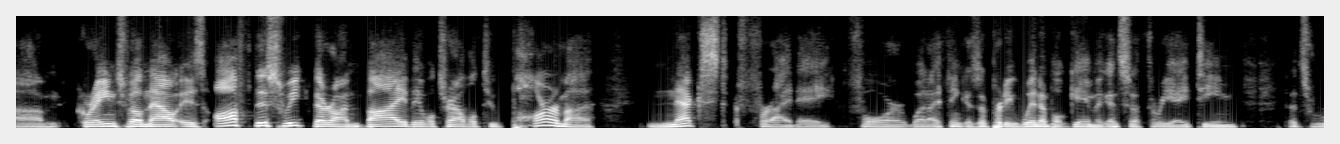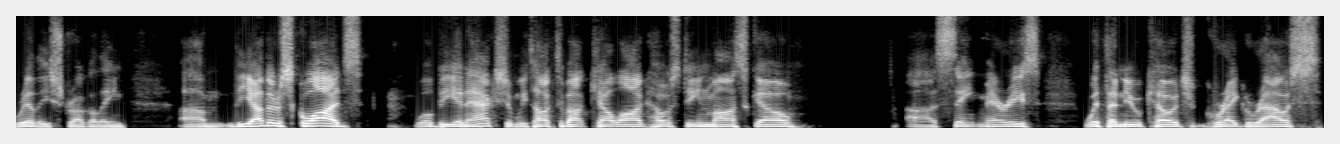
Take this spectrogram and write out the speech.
um, Grangeville now is off this week. They're on bye. They will travel to Parma next Friday for what I think is a pretty winnable game against a 3A team that's really struggling. Um, the other squads will be in action. We talked about Kellogg hosting Moscow, uh, St. Maries with a new coach, Greg Rouse,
